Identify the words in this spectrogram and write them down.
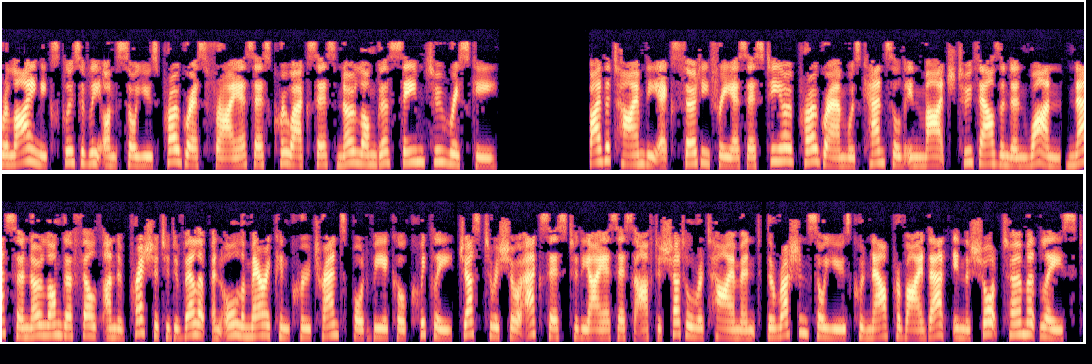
Relying exclusively on Soyuz Progress for ISS crew access no longer seemed too risky. By the time the X-33 SSTO program was cancelled in March 2001, NASA no longer felt under pressure to develop an all-American crew transport vehicle quickly, just to assure access to the ISS after shuttle retirement. The Russian Soyuz could now provide that, in the short term at least.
